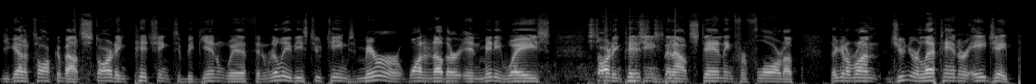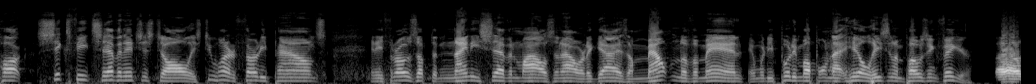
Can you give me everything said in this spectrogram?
you got to talk about starting pitching to begin with, and really these two teams mirror one another in many ways. Starting pitching's been outstanding for Florida. They're going to run junior left-hander AJ Puk, six feet seven inches tall. He's 230 pounds, and he throws up to 97 miles an hour. The guy is a mountain of a man, and when you put him up on that hill, he's an imposing figure. Uh,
